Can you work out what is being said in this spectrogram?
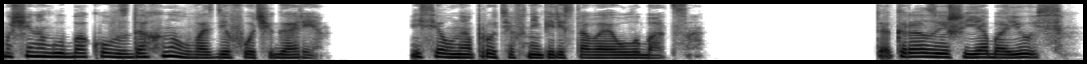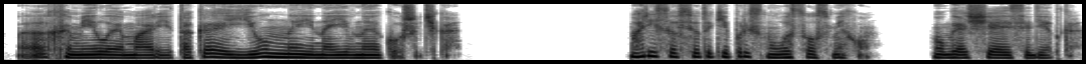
Мужчина глубоко вздохнул, воздев очи горе, и сел напротив, не переставая улыбаться. «Так разве ж я боюсь? Ах, милая Мари, такая юная и наивная кошечка». Мариса все таки прыснула со смеху. «Угощайся, детка».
